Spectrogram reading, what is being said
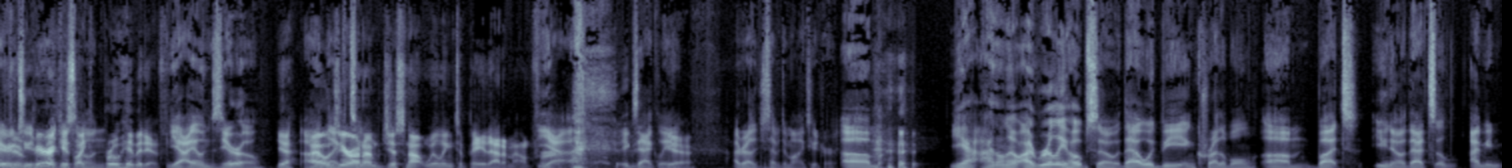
Vampiric Tutor, Vampiric just is like own- prohibitive. yeah, I own zero. Yeah, I I, own like zero, to- and I'm just not willing to pay that amount for. Yeah, exactly. Yeah. I'd rather just have demonic tutor. Um, yeah, I don't know. I really hope so. That would be incredible. Um, but you know, that's a, I mean,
